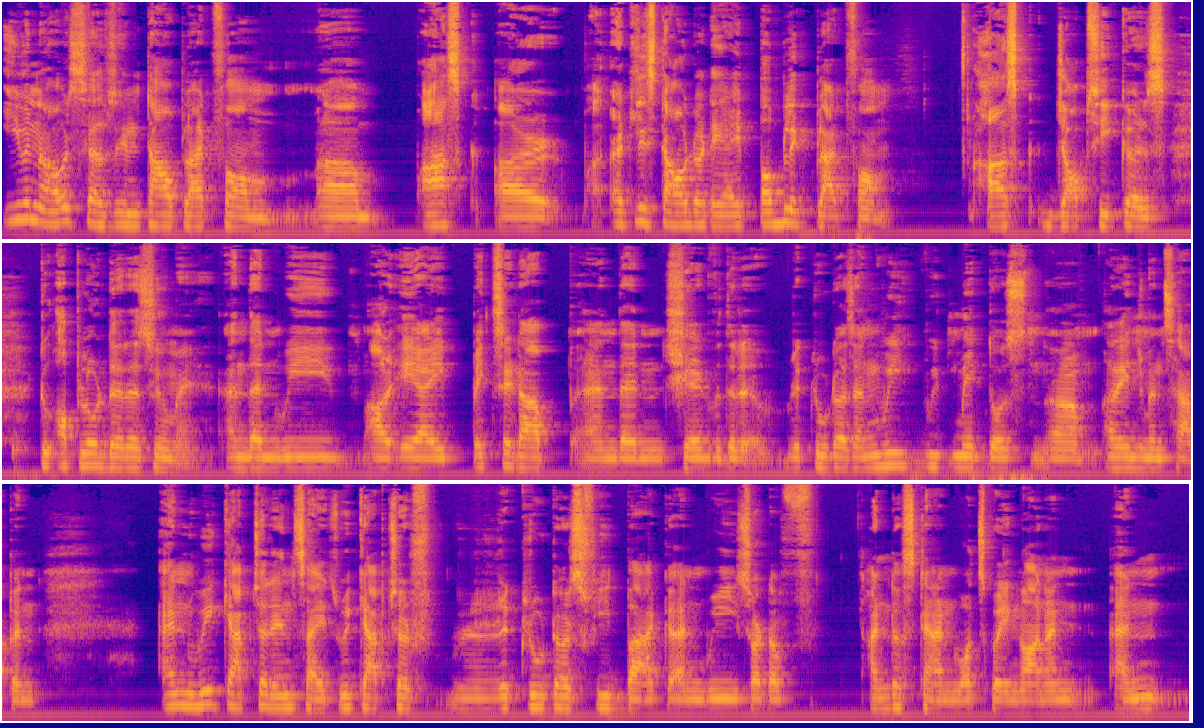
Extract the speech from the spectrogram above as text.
even ourselves in Tao platform um, ask our at least tao.ai public platform ask job seekers to upload their resume. And then we our ai picks it up and then shared with the recruiters and we we make those um, arrangements happen and we capture insights we capture recruiters feedback and we sort of understand what's going on and and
